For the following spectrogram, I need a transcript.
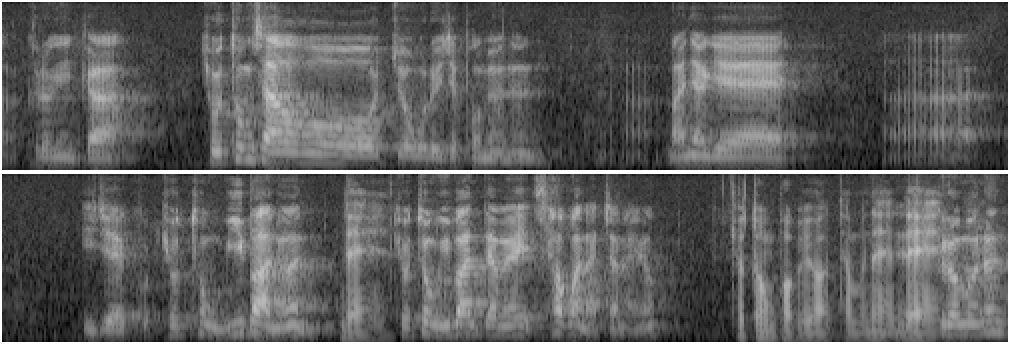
어, 그러니까 교통사고 쪽으로 이제 보면은 어, 만약에 어, 이제 고- 교통 위반은 네. 교통 위반 때문에 사고가 났잖아요. 교통법 위반 때문에 네. 그러면은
